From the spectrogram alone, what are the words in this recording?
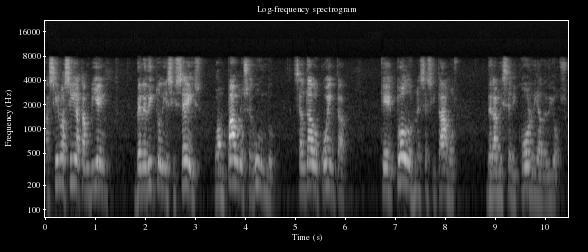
Así lo hacía también Benedicto XVI, Juan Pablo II. Se han dado cuenta que todos necesitamos de la misericordia de Dios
